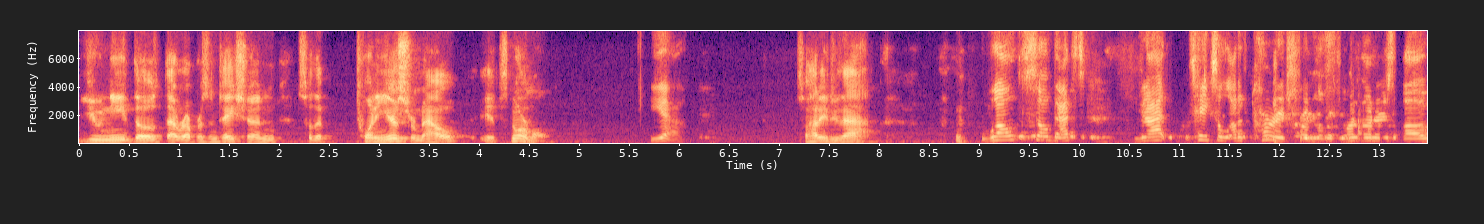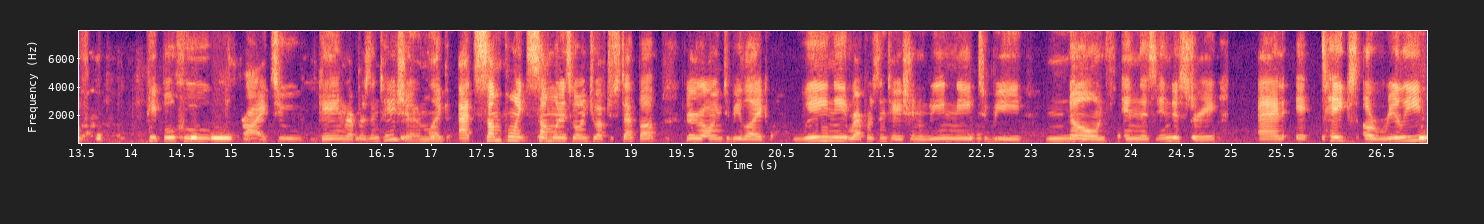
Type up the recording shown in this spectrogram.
you need those that representation so that 20 years from now it's normal. Yeah. so how do you do that? Well, so that's that takes a lot of courage from the front runners of people who try to gain representation. Like at some point, someone is going to have to step up. They're going to be like, "We need representation. We need to be known in this industry." And it takes a really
